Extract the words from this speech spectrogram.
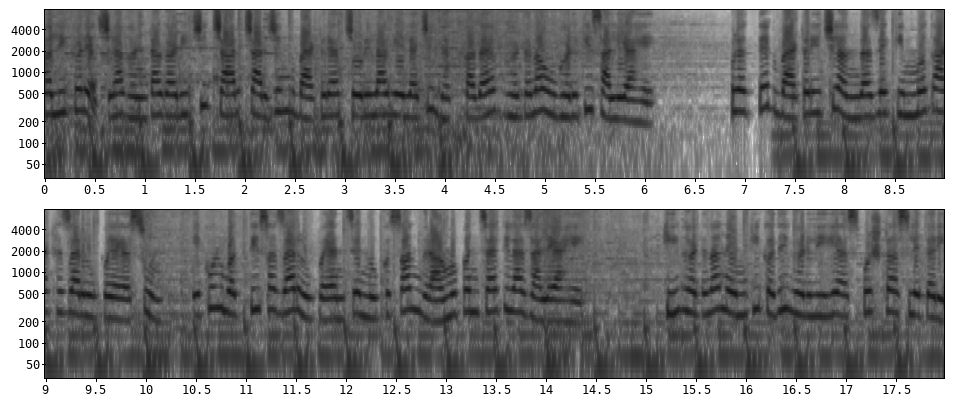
अलीकडेच या घंटागाडीची चार चार्जिंग बॅटऱ्या चोरीला गेल्याची धक्कादायक घटना उघडकीस आली आहे. प्रत्येक बॅटरीची अंदाजे किंमत आठ हजार रुपये असून एकूण बत्तीस हजार रुपयांचे नुकसान ग्रामपंचायतीला झाले आहे. ही घटना नेमकी कधी घडली हे अस्पष्ट असले तरी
